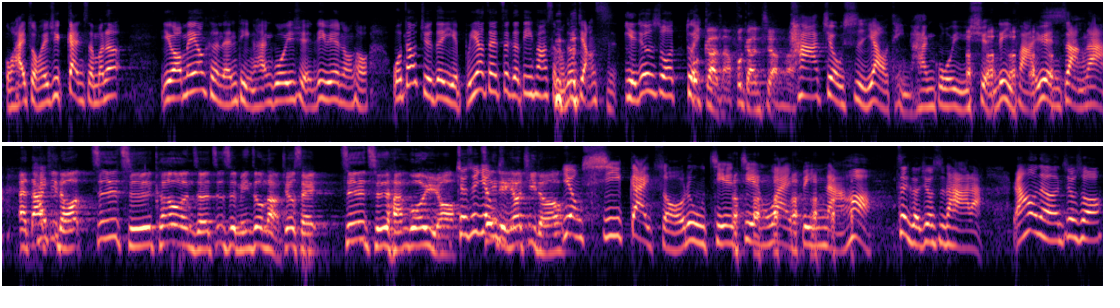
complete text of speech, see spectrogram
我还走回去干什么呢？”有没有可能挺韩国瑜选立院龙头？我倒觉得也不要在这个地方什么都讲死，也就是说，对，不敢啊，不敢讲啊。他就是要挺韩国瑜选立法院长啦。哎，大家记得哦，支持柯文哲，支持民众党，就是谁支持韩国瑜哦？就是用这一点要记得哦。用膝盖走路接见外宾啦，哈，这个就是他啦。然后呢，就说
